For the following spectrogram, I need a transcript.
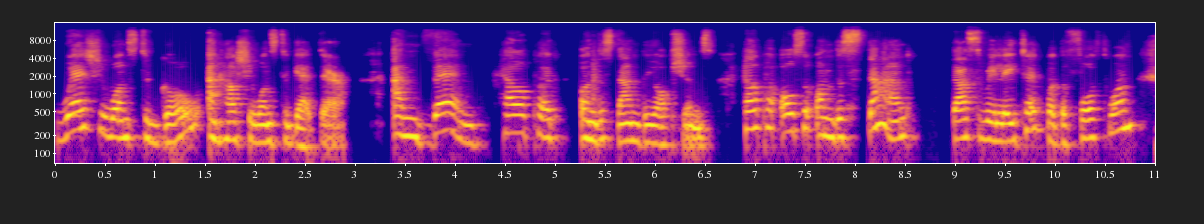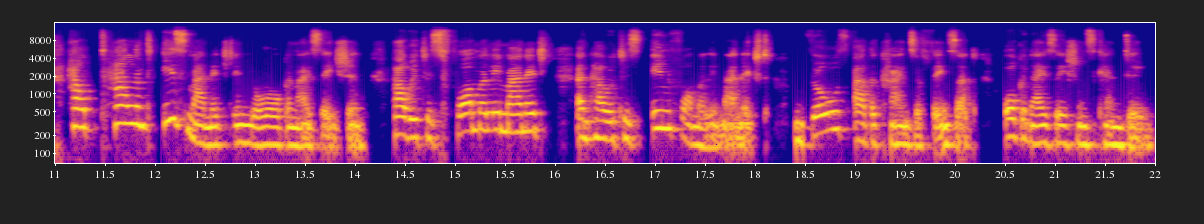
where she wants to go, and how she wants to get there. And then help her understand the options. Help her also understand that's related. But the fourth one, how talent is managed in your organization, how it is formally managed and how it is informally managed. Those are the kinds of things that organizations can do.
